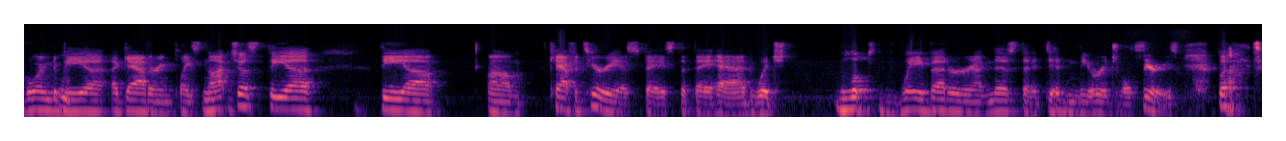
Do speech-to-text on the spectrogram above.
going to be a, a, gathering place, not just the uh, the uh, um, cafeteria space that they had, which looked way better in this than it did in the original series. But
